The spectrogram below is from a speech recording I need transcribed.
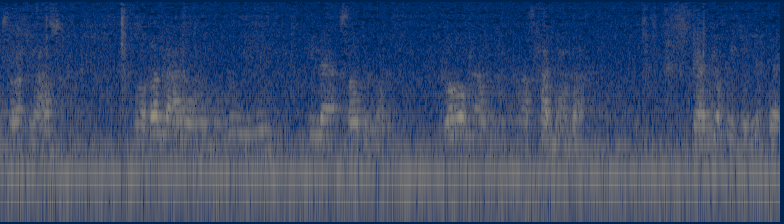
لصلاه العصر وظل على وضوءه إلى صلاة المغرب وهو من أصحاب الأعذار. يعني يخرج الريح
